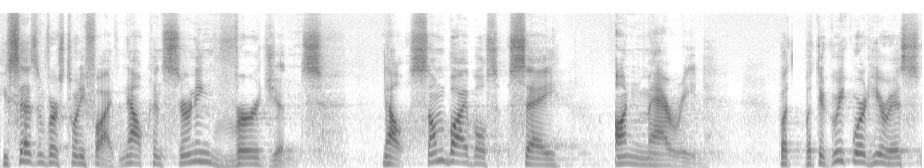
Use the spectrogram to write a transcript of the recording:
He says in verse 25, Now concerning virgins, now some Bibles say unmarried. But, but the Greek word here is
